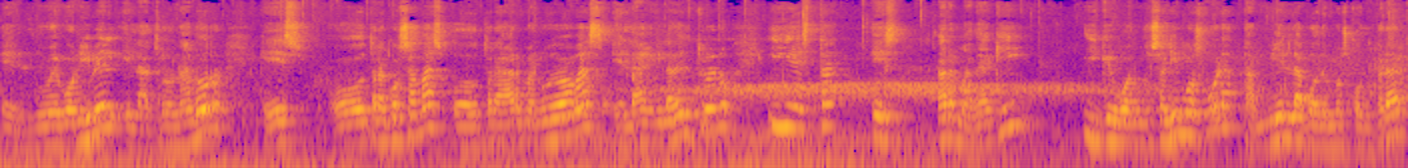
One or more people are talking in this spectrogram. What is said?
el nuevo nivel, el atronador, que es otra cosa más, otra arma nueva más, el águila del trueno, y esta es arma de aquí, y que cuando salimos fuera también la podemos comprar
